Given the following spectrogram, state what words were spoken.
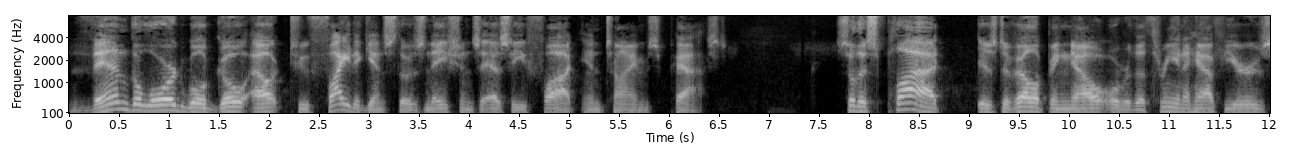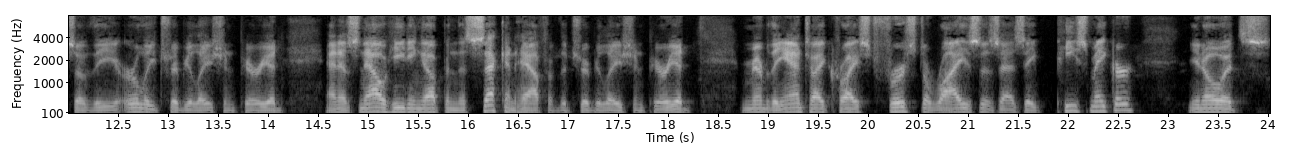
Then the Lord will go out to fight against those nations as he fought in times past. So this plot is developing now over the three and a half years of the early tribulation period, and it's now heating up in the second half of the tribulation period. Remember, the Antichrist first arises as a peacemaker. You know, it's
